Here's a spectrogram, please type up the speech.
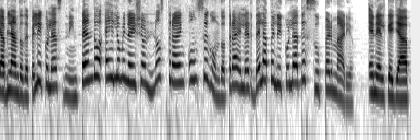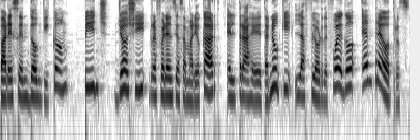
hablando de películas, Nintendo e Illumination nos traen un segundo tráiler de la película de Super Mario, en el que ya aparecen Donkey Kong, Peach, Yoshi, referencias a Mario Kart, el traje de Tanuki, la flor de fuego, entre otros.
